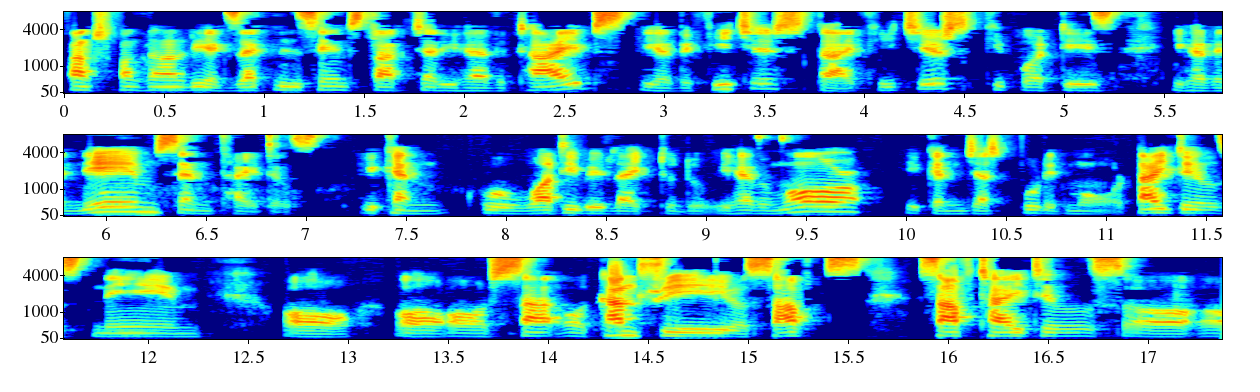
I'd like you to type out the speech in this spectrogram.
Function functionality exactly the same structure. You have the types you have the features type features properties. You have a names and titles. You can go what you would like to do. You have more you can just put it more. Titles name or or, or, or country or soft subtitles or, or,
